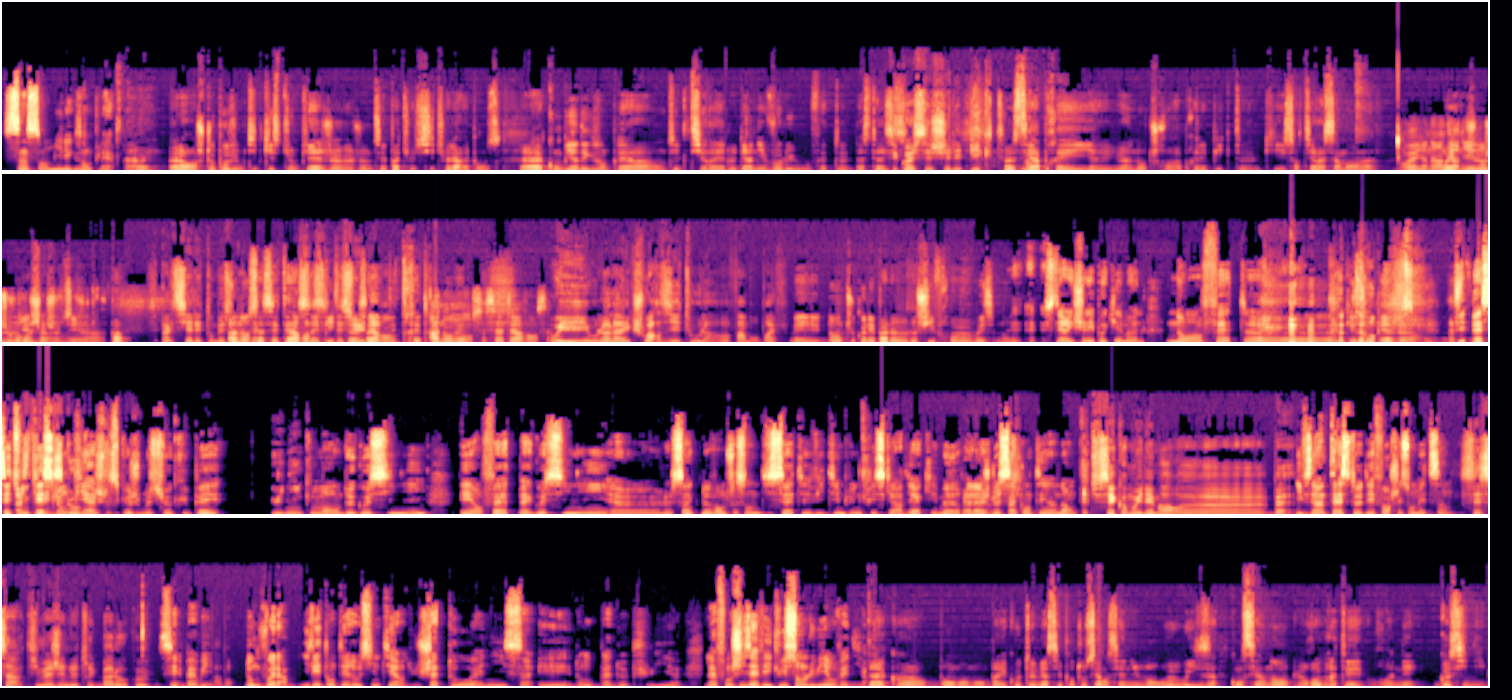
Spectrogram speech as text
500 000 exemplaires. Ah oui. Alors, je te pose une petite question piège. Je je ne sais pas tu- si tu as la réponse. Euh, combien d'exemplaires ont-ils tiré le dernier volume, en fait, d'Astérix C'est quoi C'est chez les Pictes Euh, C'est après, il y a eu un autre, je crois, après les Pictes, euh, qui est sorti récemment, là. Ouais, il y en a un dernier je, dont je j'ai oublié le recherche nom, aussi, je euh, trouve pas. C'est pas le ciel est tombé sur Ah la non, tête ça c'était avant les c'était Pictes. celui Ça a d'avant. très très Ah non, mauvais. non, ça c'était avant ça. Oui, oulala, avec Schwarzy et tout là. Enfin bon, bref. Mais donc tu connais pas le, le chiffre, euh, oui, non. Euh, Astérix chez les Pokémon Non, en fait... Euh, C'est une question piège alors. C'est bah, c'est une question piège parce que je me suis occupé uniquement de Goscinny et en fait bah, Goscinny euh, le 5 novembre 77 est victime d'une crise cardiaque et meurt à Eh l'âge de oui. 51 ans. Et tu sais comment il est mort euh, ben, Il faisait un test d'effort chez son médecin. C'est ça. T'imagines le truc ballot quoi? C'est bah oui. Ah bon. Donc voilà, il est enterré au cimetière du château à Nice et donc bah, depuis euh, la franchise a vécu sans lui, on va dire. D'accord, bon moment. Bah écoute, merci pour tous ces renseignements, euh, Wiz, concernant le regretté René Goscinny.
